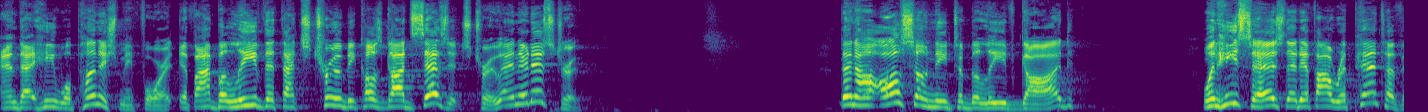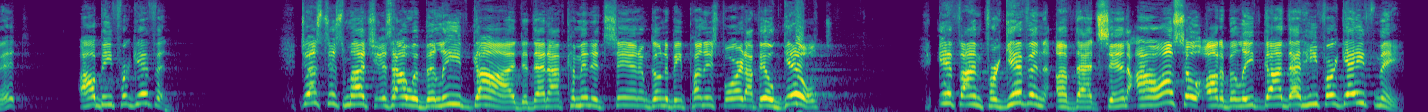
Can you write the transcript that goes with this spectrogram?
and that He will punish me for it if I believe that that's true because God says it's true, and it is true. Then I also need to believe God when He says that if I repent of it, I'll be forgiven. Just as much as I would believe God that I've committed sin, I'm going to be punished for it, I feel guilt. If I'm forgiven of that sin, I also ought to believe God that He forgave me.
